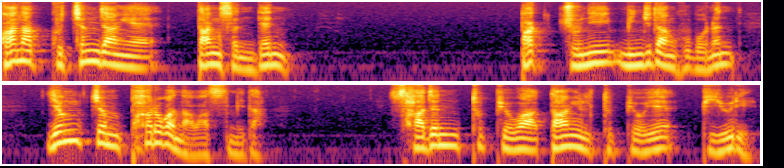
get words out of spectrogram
관악구청장에 당선된 박준희 민주당 후보는 0.85가 나왔습니다. 사전 투표와 당일 투표의 비율이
